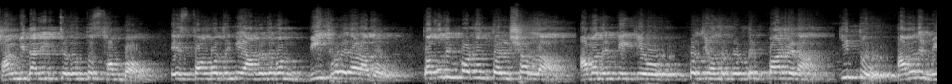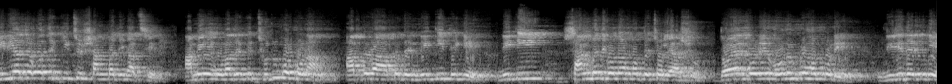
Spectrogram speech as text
সাংবিধানিক চতুর্থ স্তম্ভ। এই স্তম্ভ থেকে আমরা যখন বীজ হয়ে দাঁড়াবো ততদিন পর্যন্ত ইনশাল্লাহ আমাদেরকে কেউ প্রতিহত করতে পারবে না। কিন্তু আমাদের মিডিয়া জগতে কিছু সাংবাদিক আছে। আমি ওনাদেরকে ছুটু করব না। আপনারা আপনাদের নীতি থেকে, নীতি সাংবাদিকতার মধ্যে চলে আসুন। দয়া করে অনুগ্রহ করে নিজেদেরকে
